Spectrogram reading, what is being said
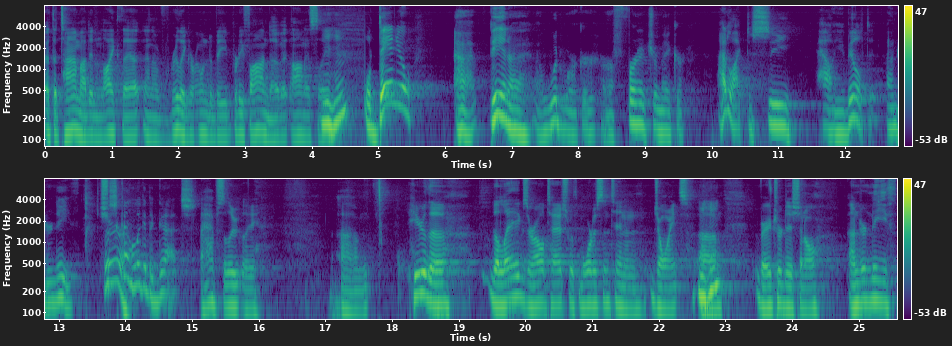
at the time, I didn't like that, and I've really grown to be pretty fond of it, honestly. Mm-hmm. Well, Daniel, uh, being a, a, woodworker or a furniture maker, I'd like to see how you built it underneath. Sure. Let's kind of look at the guts. Absolutely. Um, here, the the legs are all attached with mortise and tenon joints, mm-hmm. um, very traditional. Underneath,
